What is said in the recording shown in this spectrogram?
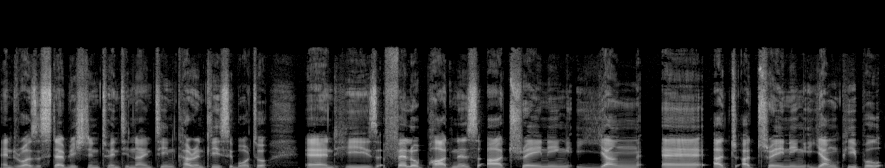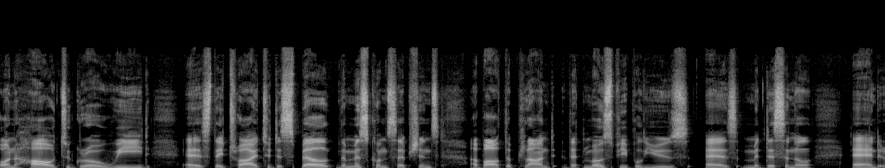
and was established in 2019. Currently, Siboto and his fellow partners are training young uh, are, are training young people on how to grow weed as they try to dispel the misconceptions about the plant that most people use as medicinal and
